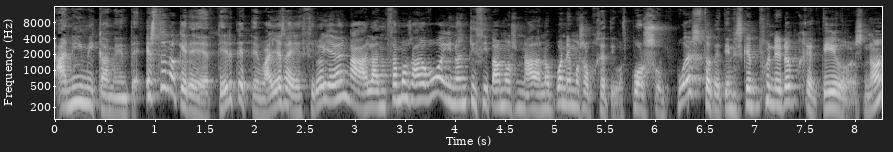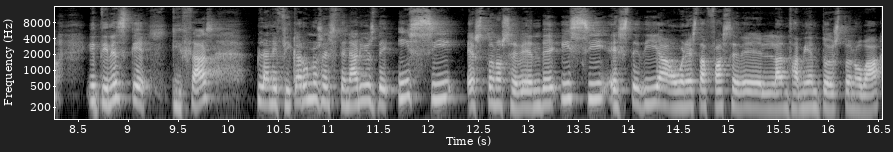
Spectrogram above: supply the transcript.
anímicamente. Esto no quiere decir que te vayas a decir, oye, venga, lanzamos algo y no anticipamos nada, no ponemos objetivos. Por supuesto que tienes que poner objetivos, ¿no? Y tienes que quizás planificar unos escenarios de y si esto no se vende, y si este día o en esta fase del lanzamiento esto no va,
